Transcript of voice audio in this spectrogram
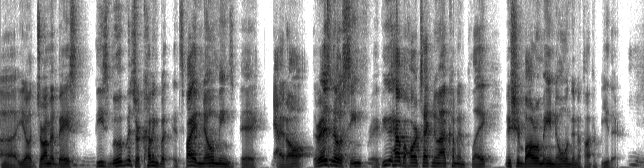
uh you know drum and bass Mhm. these movements are coming but it's by no means big No. at all there is no scene for it if you have a hard techno act come and play mission ballroom ain't no one gonna fucking be there mm-hmm.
